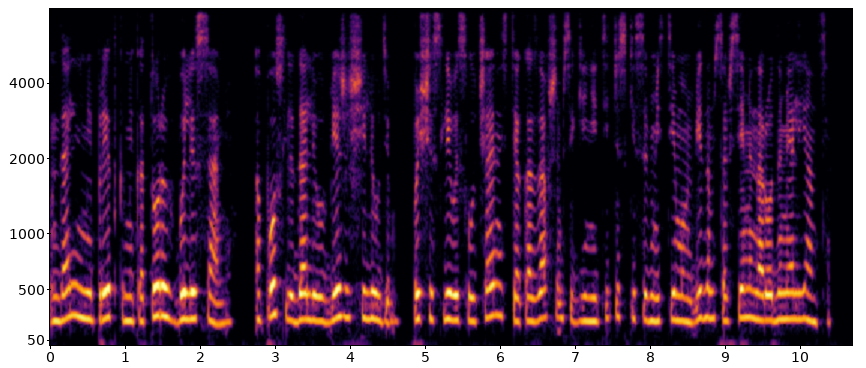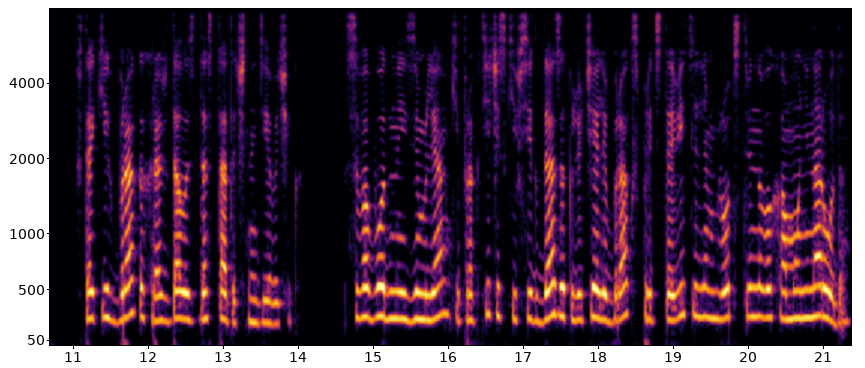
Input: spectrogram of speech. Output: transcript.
дальними предками которых были сами, а после дали убежище людям, по счастливой случайности оказавшимся генетически совместимым видом со всеми народами Альянса. В таких браках рождалось достаточно девочек. Свободные землянки практически всегда заключали брак с представителем родственного хамони народа,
